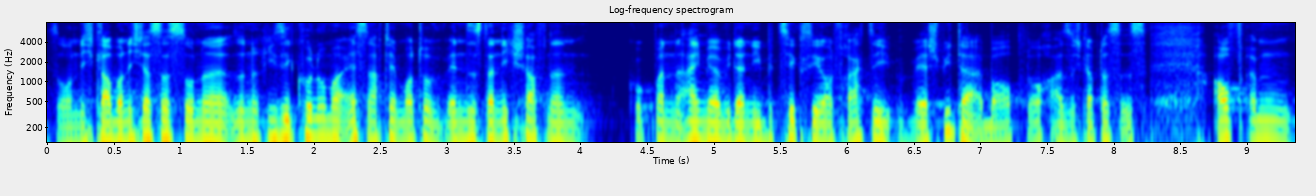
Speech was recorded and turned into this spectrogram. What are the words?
So, und ich glaube nicht, dass das so eine, so eine Risikonummer ist, nach dem Motto, wenn sie es dann nicht schaffen, dann guckt man in einem Jahr wieder in die Bezirksliga und fragt sich, wer spielt da überhaupt noch? Also ich glaube, das ist auf, ähm,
